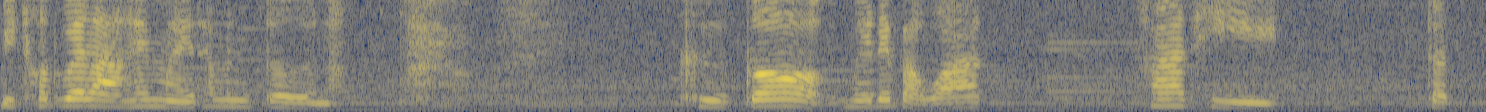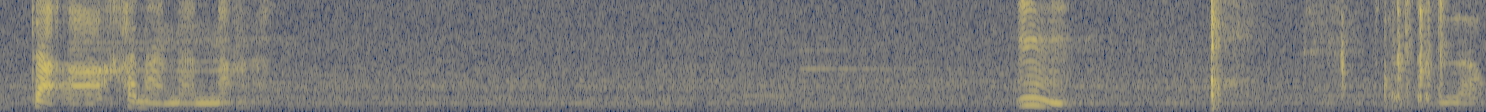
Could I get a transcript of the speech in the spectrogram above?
มีทดเวลาให้ไหมถ้ามันเกินอะ คือก็ไม่ได้แบบว่าห้าทีจะ จะขนาดนั้นนะคะ อืม แล้ว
